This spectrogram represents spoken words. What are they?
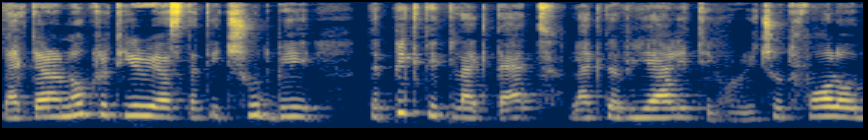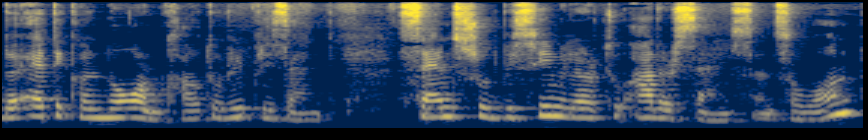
Like there are no criteria that it should be depicted like that, like the reality, or it should follow the ethical norm, how to represent. Sense should be similar to other sense, and so on.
